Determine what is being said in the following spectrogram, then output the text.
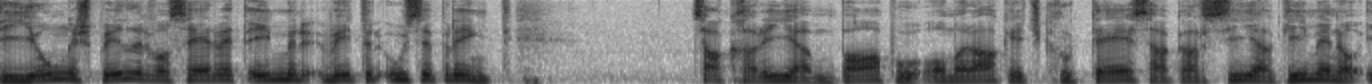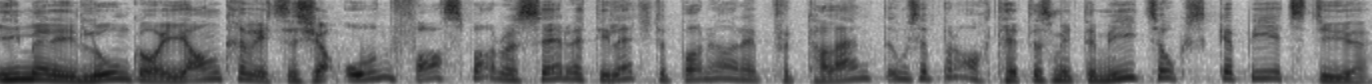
die jungen Spieler, die Servet immer wieder rausbringt. Zakaria, Babu, Omaragic, Kutesa, Garcia, Gimeno, Imeri, Lungo, Jankiewicz. Das ist ja unfassbar, was Servet die letzten paar Jahre für Talente herausgebracht hat. das mit dem Einzugsgebiet zu tun?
